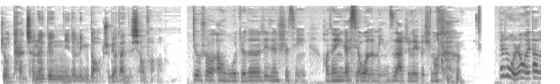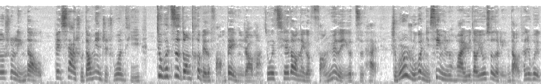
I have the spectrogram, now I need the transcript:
就坦诚的跟你的领导去表达你的想法嘛，就是说，啊，我觉得这件事情好像应该写我的名字啊之类的是吗？但是我认为大多数领导被下属当面指出问题，就会自动特别的防备，你知道吗？就会切到那个防御的一个姿态。只不过如果你幸运的话，遇到优秀的领导，他就会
